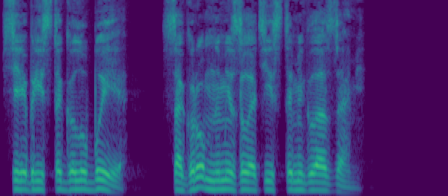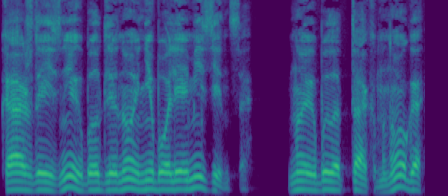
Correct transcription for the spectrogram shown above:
серебристо-голубые, с огромными золотистыми глазами. Каждый из них был длиной не более мизинца, но их было так много,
